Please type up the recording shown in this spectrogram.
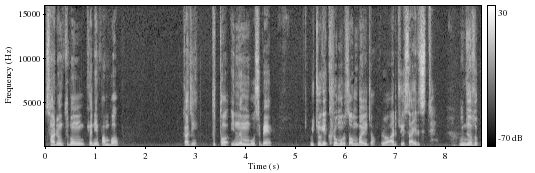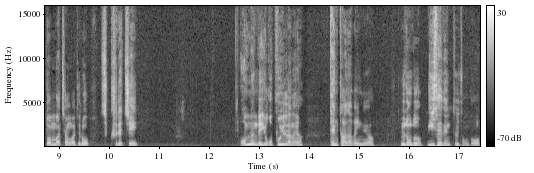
4륜 구동 견인 방법까지 붙어 있는 모습에 위쪽에 크롬으로 썬바이저 그리고 아래쪽에 사이드 스텝 운전석 또한 마찬가지로 스크래치 없는데 요거 보일라나요? 덴트 하나가 있네요. 요 정도 미세 덴트 정도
